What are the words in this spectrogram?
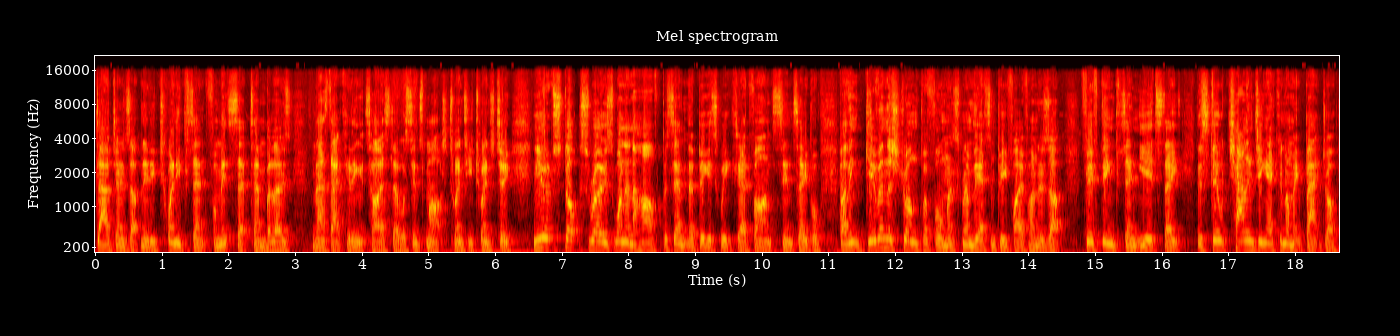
Dow Jones up nearly 20% from its September lows. Nasdaq hitting its highest level since March 2022. Europe stocks rose 1.5%, their biggest weekly advance since April. But I think given the strong performance, remember the S&P 500 is up 15% year to date, the still challenging economic backdrop,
